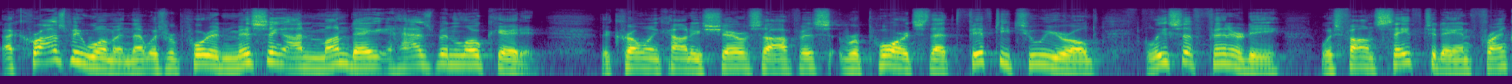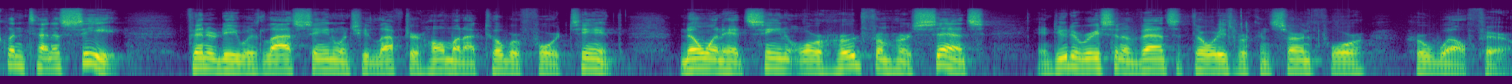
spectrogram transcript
A Crosby woman that was reported missing on Monday has been located. The Crow County Sheriff's Office reports that 52-year-old Lisa Finnerty was found safe today in Franklin, Tennessee. Finnerty was last seen when she left her home on October 14th. No one had seen or heard from her since, and due to recent events, authorities were concerned for her welfare.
